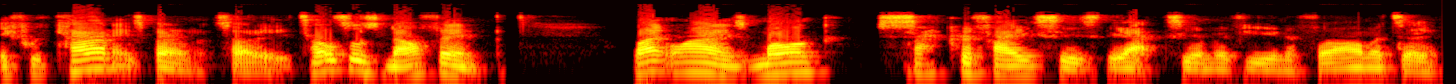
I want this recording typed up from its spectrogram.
if we can't experiment, sorry, it tells us nothing. Likewise, Morgue sacrifices the axiom of uniformity.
